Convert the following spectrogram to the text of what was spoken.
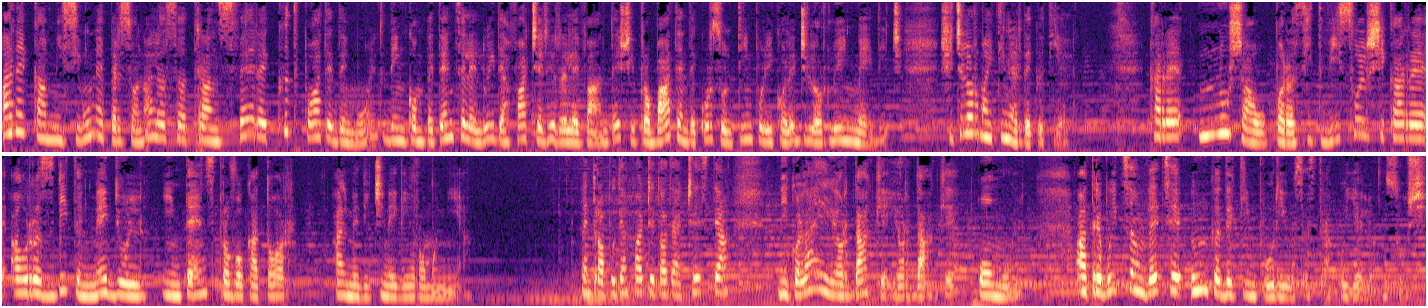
Are ca misiune personală să transfere cât poate de mult din competențele lui de afaceri relevante și probate în decursul timpului colegilor lui medici și celor mai tineri decât el, care nu și-au părăsit visul și care au răzbit în mediul intens provocator al medicinei din România. Pentru a putea face toate acestea, Nicolae Iordache Iordache, omul, a trebuit să învețe încă de timpuriu să stea cu el însuși,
